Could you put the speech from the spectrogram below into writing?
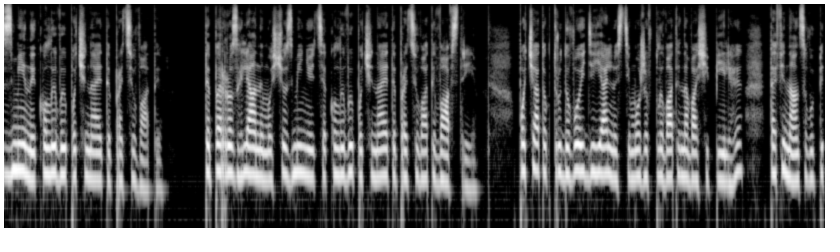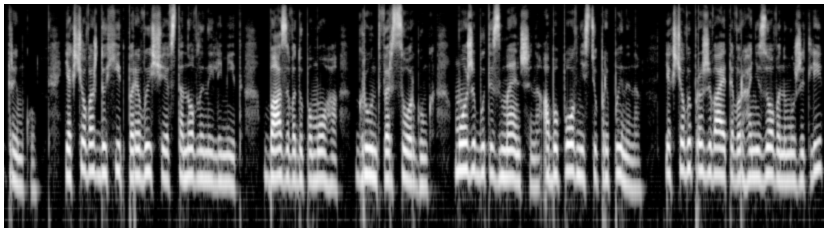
Зміни, коли ви починаєте працювати. Тепер розглянемо, що змінюється, коли ви починаєте працювати в Австрії. Початок трудової діяльності може впливати на ваші пільги та фінансову підтримку. Якщо ваш дохід перевищує встановлений ліміт, базова допомога Grundversorgung може бути зменшена або повністю припинена. Якщо ви проживаєте в організованому житлі,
